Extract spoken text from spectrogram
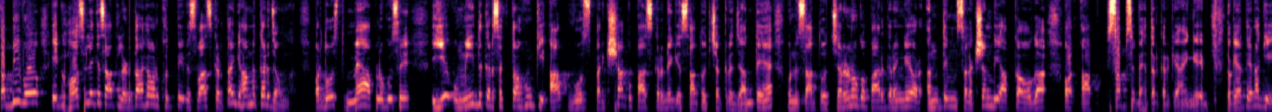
तब भी वो एक हौसले के साथ लड़ता है और खुद पे विश्वास करता है कि हाँ मैं कर जाऊँगा। और दोस्त, मैं आप लोगों से ये उम्मीद कर सकता हूँ कि आप वो परीक्षा को पास करने के सातों चक्र जानते हैं, उन सातों चरणों को पार करेंगे और अंतिम सिलेक्शन भी आपका होगा और आप सबसे बेहतर करके आएँगे। तो कहते हैं ना कि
